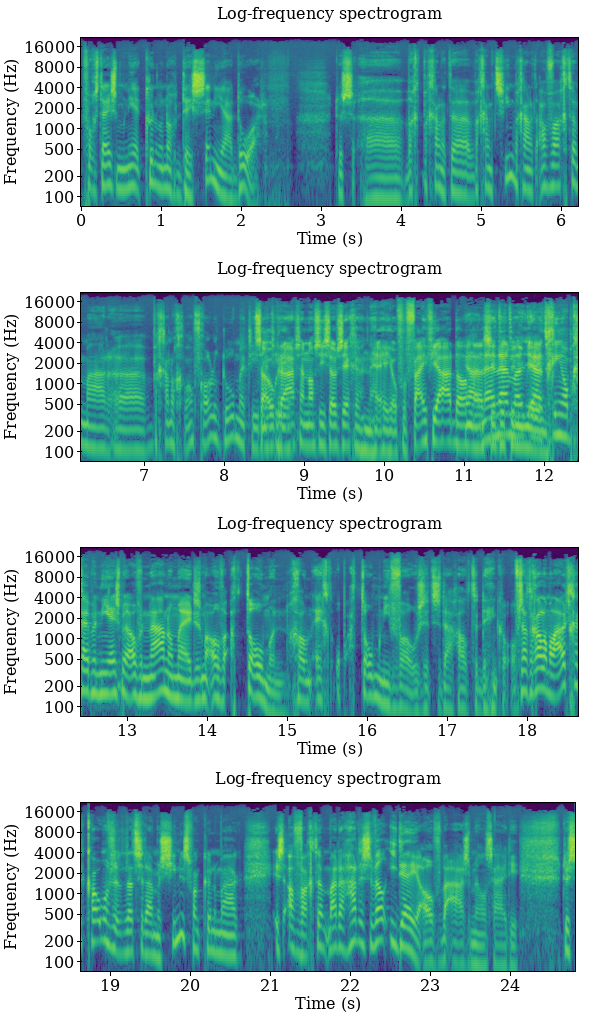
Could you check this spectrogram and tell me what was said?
Volgens deze meneer kunnen we nog decennia door. Dus uh, we, we, gaan het, uh, we gaan het zien, we gaan het afwachten. Maar uh, we gaan nog gewoon vrolijk door met die... Het zou ook die, raar zijn als hij zou zeggen... nee, over vijf jaar dan ja, nee, zit nee, het maar, ja. Het ging op een gegeven moment niet eens meer over nanometers... maar over atomen. Gewoon echt op atoomniveau zitten ze daar al te denken. Of dat er allemaal uit gaat komen... of dat ze daar machines van kunnen maken... is afwachten. Maar daar hadden ze wel ideeën over bij ASML, zei hij. Dus,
